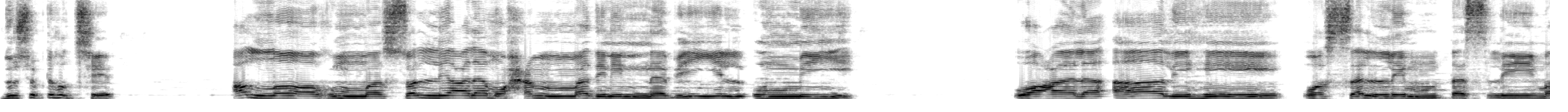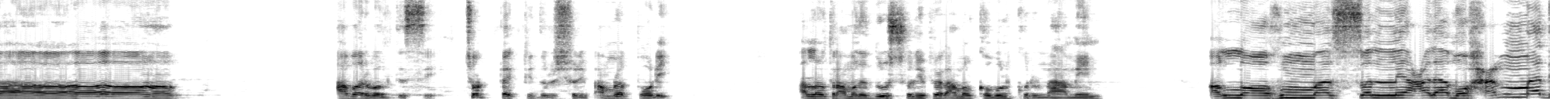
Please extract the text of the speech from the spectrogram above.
দুরুশরীফটি হচ্ছে, আল্লাহুম্মা সাল্লি আলা মুহাম্মাদিন নবিয়িল উম্মি। وعلى آله وسلم تسليما আবার বলতেছি ছোট্ট একটি দুরুদ শরীফ আমরা পড়ি আল্লাহ তাআলা আমাদের দুরুদ শরীফের আমল কবুল করুন আমিন اللهم صل على محمد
